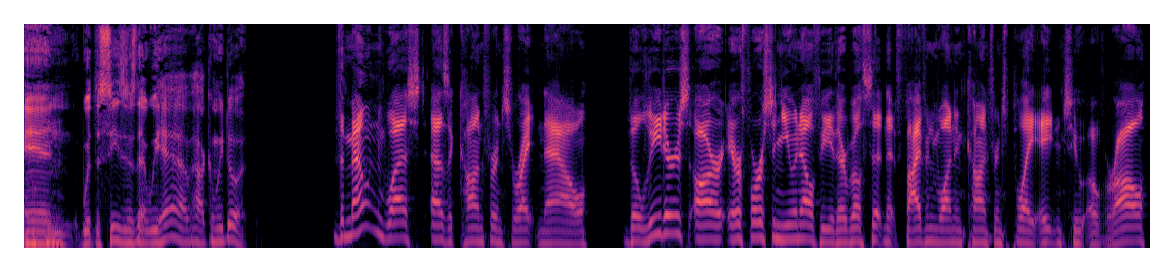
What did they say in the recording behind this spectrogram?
and mm-hmm. with the seasons that we have, how can we do it? The Mountain West as a conference right now, the leaders are Air Force and UNLV. They're both sitting at five and one in conference play, eight and two overall.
